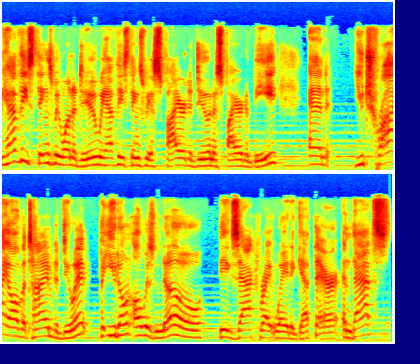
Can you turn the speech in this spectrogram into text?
we have these things we want to do. We have these things we aspire to do and aspire to be. And you try all the time to do it, but you don't always know the exact right way to get there. And that's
